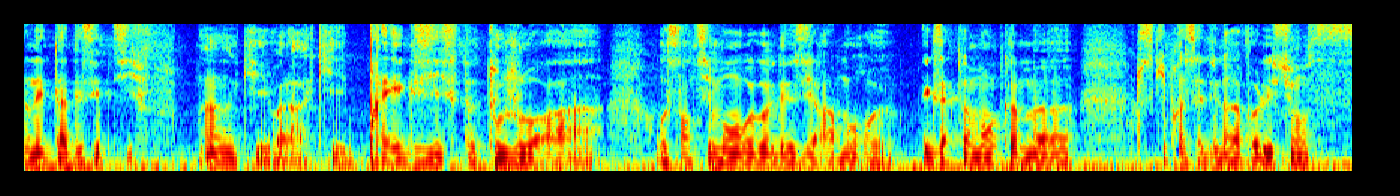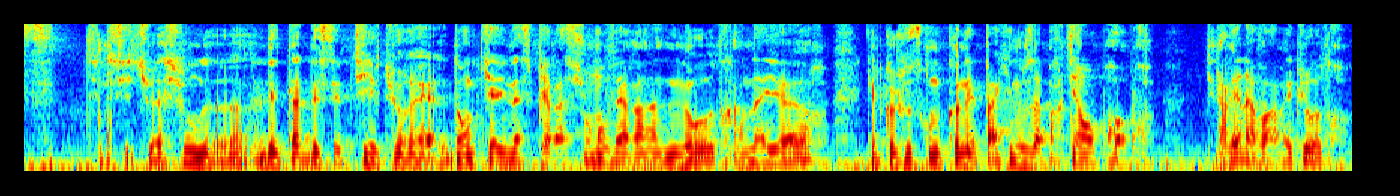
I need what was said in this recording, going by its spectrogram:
un état déceptif, hein, qui voilà, qui préexiste toujours au sentiment ou au désir amoureux. Exactement comme euh, tout ce qui précède une révolution, c'est une situation d'état déceptif du réel. Donc il y a une aspiration vers un autre, un ailleurs, quelque chose qu'on ne connaît pas, qui nous appartient en propre, qui n'a rien à voir avec l'autre.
